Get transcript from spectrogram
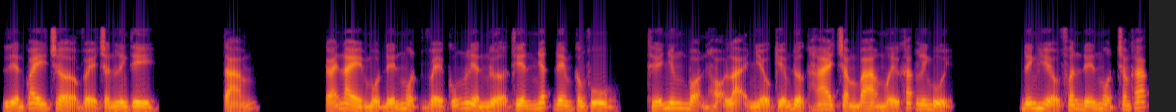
liền quay trở về trấn linh ti tám. Cái này một đến một về cũng liền nửa thiên nhất đêm công phu, thế nhưng bọn họ lại nhiều kiếm được hai trăm ba mươi khắc linh bụi. Đinh hiệu phân đến một trăm khắc,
